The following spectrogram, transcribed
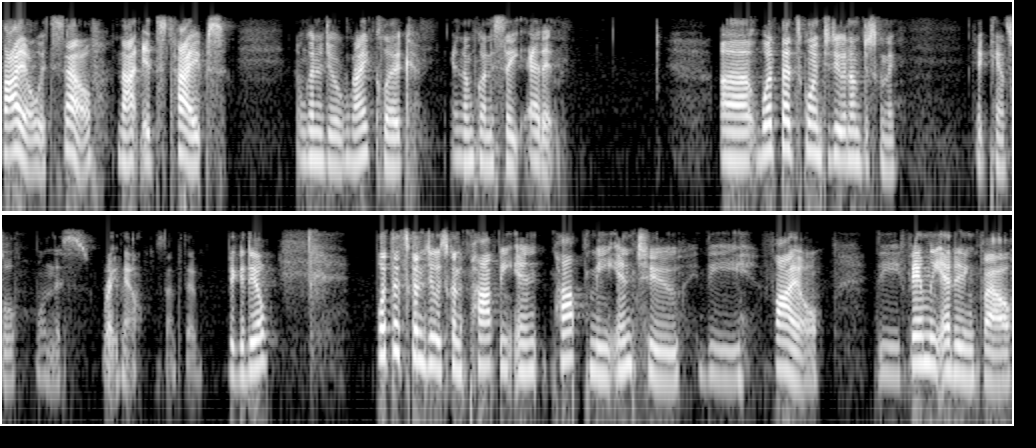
file itself, not its types. I'm going to do a right click and I'm going to say edit. Uh, what that's going to do, and I'm just going to hit cancel on this right now. It's not that big a deal what that's going to do is going to pop me in, pop me into the file, the family editing file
